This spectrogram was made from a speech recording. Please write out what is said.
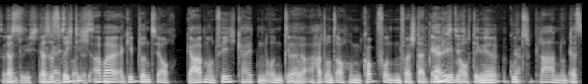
sondern das, durch Das ist Geist richtig, Gottes. aber er gibt uns ja auch Gaben und Fähigkeiten und genau. äh, hat uns auch einen Kopf und einen Verstand ja, gegeben, richtig. auch Dinge ja. gut ja. zu planen. Und das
